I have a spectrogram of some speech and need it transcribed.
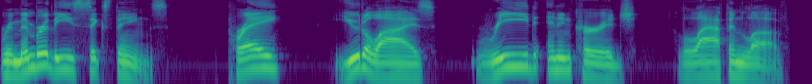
remember these six things pray, utilize, read and encourage, laugh and love.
